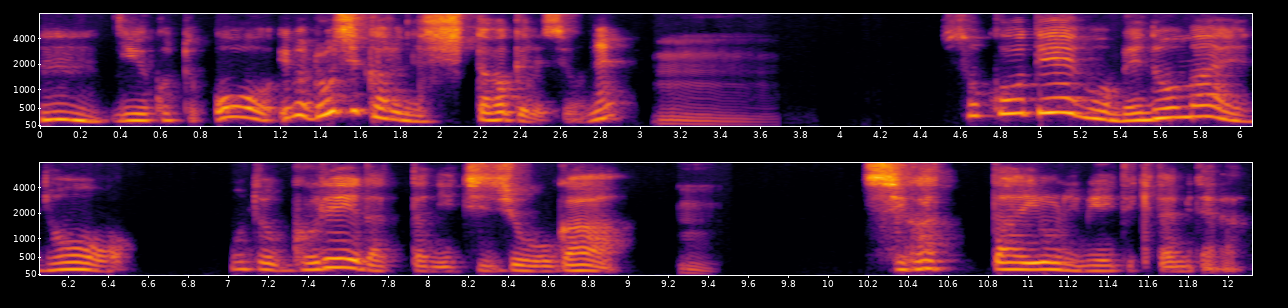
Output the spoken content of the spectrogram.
うん、いうことを、今ロジカルに知ったわけですよね。うん。そこでもう目の前の、本当グレーだった日常がうん、違った色に見えてきたみたいな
